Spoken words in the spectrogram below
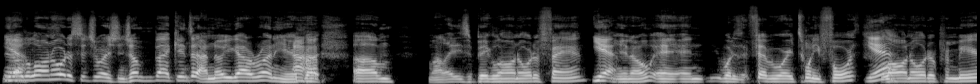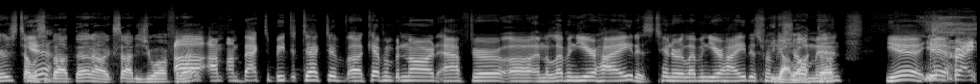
You Yeah. know, the Law and Order situation. Jumping back into that, I know you got to run here, Uh-huh. but um, my lady's a big Law and Order fan. Yeah. you know, and, and what is it? February twenty fourth. Yeah. Law and Order premieres. Tell us about that. How excited you are for Uh, that? I'm, I'm back to be detective uh, Kevin Bernard after uh, an 11 year hiatus, 10 or 11 year hiatus from You the show, man. up? Yeah, yeah, right.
